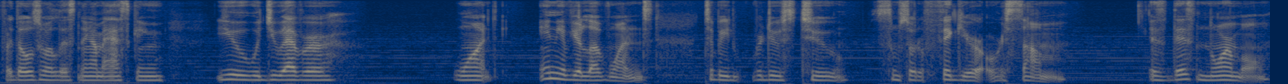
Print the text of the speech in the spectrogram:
for those who are listening, I'm asking you would you ever want any of your loved ones to be reduced to some sort of figure or sum? Is this normal?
